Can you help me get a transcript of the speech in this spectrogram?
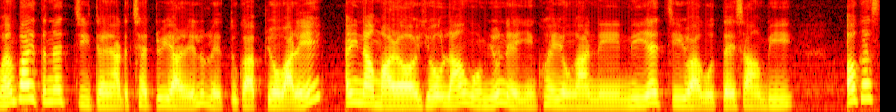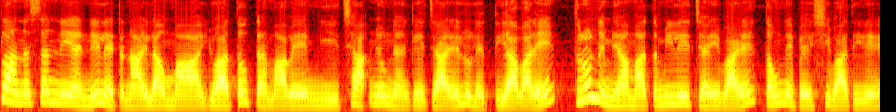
1 byte တနက်ကြည်တန်ရတစ်ချက်တွေ့ရတယ်လို့လည်းသူကပြောပါတယ်။အဲဒီနောက်မှာတော့ရုပ်အလောင်းကိုမြို့နယ်ရင်ခွဲရုံကနေနေရက်ကြီးရွာကိုတည်ဆောင်ပြီးဩဂတ်စ်လ22ရက်နေ့လယ်တနာရီလောက်မှာရွာတုတ်တန်မှာပဲမြေချမြုပ်နှံခဲ့ကြတယ်လို့လည်းသိရပါတယ်။သူတို့လင်မယားမှာသမီးလေးကြံရပါတယ်။၃နှစ်ပဲရှိပါသေးတယ်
